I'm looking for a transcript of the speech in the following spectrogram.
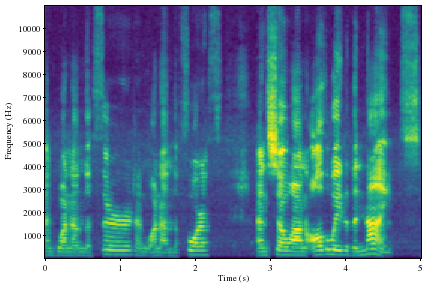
and one on the third, and one on the fourth, and so on all the way to the ninth.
